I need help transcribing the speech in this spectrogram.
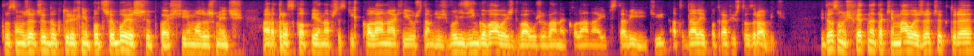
To są rzeczy, do których nie potrzebujesz szybkości. Możesz mieć artroskopię na wszystkich kolanach i już tam gdzieś wylizingowałeś dwa używane kolana i wstawili ci, a ty dalej potrafisz to zrobić. I to są świetne takie małe rzeczy, które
